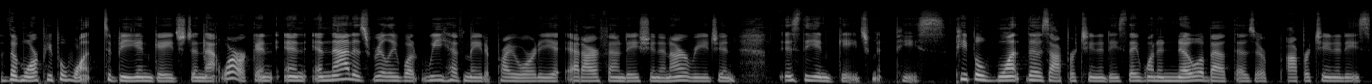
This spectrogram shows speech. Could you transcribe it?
the more people want to be engaged in that work. And, and, and that is really what we have made a priority at our foundation in our region is the engagement piece. People want those opportunities. They want to know about those opportunities.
